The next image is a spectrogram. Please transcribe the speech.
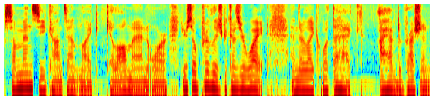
Some men see content like kill all men or you're so privileged because you're white, and they're like, what the heck? I have depression.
